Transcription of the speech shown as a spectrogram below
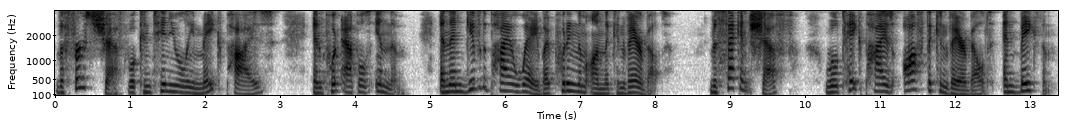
The first chef will continually make pies and put apples in them, and then give the pie away by putting them on the conveyor belt. The second chef will take pies off the conveyor belt and bake them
